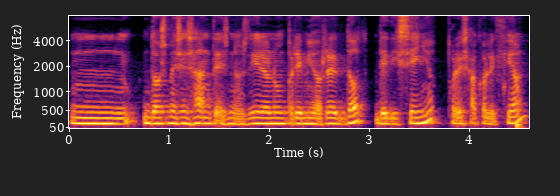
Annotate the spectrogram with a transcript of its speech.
mm, dos meses antes nos dieron un premio Red Dot de diseño por esa colección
